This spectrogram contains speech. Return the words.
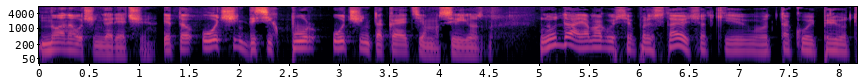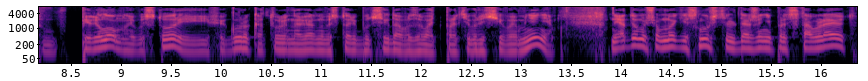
но она очень горячая. Это очень, до сих пор очень такая тема, серьезно. Ну да, я могу себе представить все-таки вот такой период переломный в истории и фигуры, которые, наверное, в истории будут всегда вызывать противоречивое мнение. Но я думаю, что многие слушатели даже не представляют,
